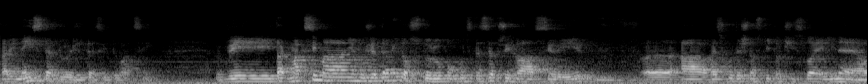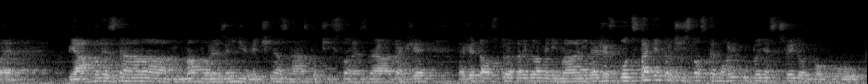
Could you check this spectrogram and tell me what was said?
tady nejste v důležité situaci. Vy tak maximálně můžete mít ostudu, pokud jste se přihlásili a ve skutečnosti to číslo je jiné, ale já ho neznám a mám podezření, že většina z nás to číslo nezná, takže, takže ta ostuda tady byla minimální, takže v podstatě to číslo jste mohli úplně střelit od boku.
